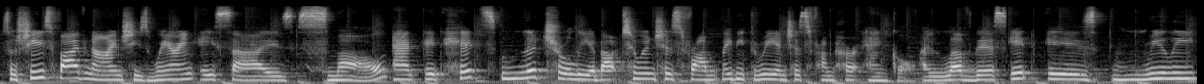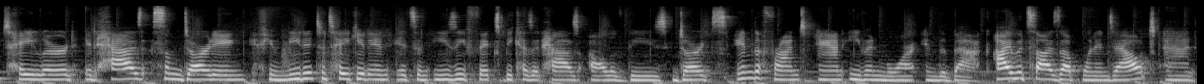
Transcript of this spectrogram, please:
So she's 5'9". She's wearing a size small and it hits literally about two inches from, maybe three inches from her ankle. I love this. It is really tailored. It has some darting. If you needed to take it in, it's an easy fix because it has all of these darts in the front and even more in the back. I would size up when in doubt and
